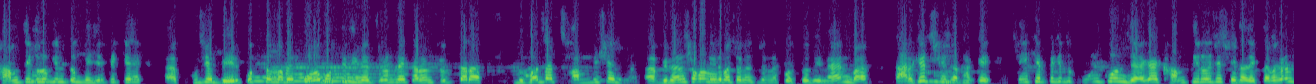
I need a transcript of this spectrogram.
খামতিগুলো কিন্তু বিজেপিকে খুঁজে বের করতে হবে পরবর্তী দিনের জন্য। কারণ যদি তারা দু হাজার ছাব্বিশের বিধানসভা নির্বাচনের জন্য প্রস্তুতি নেন বা টার্গেট সেটা থাকে, সেই ক্ষেত্রে কিন্তু কোন কোন জায়গায় খামতি রয়েছে সেটা দেখতে হবে। কারণ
